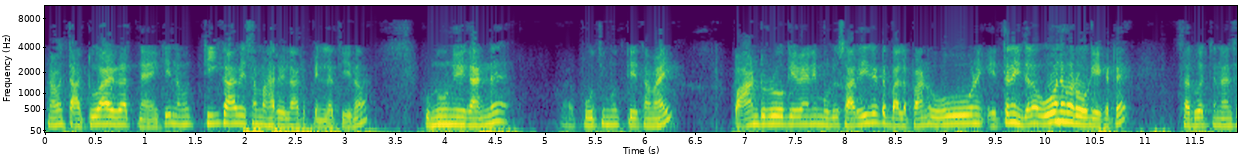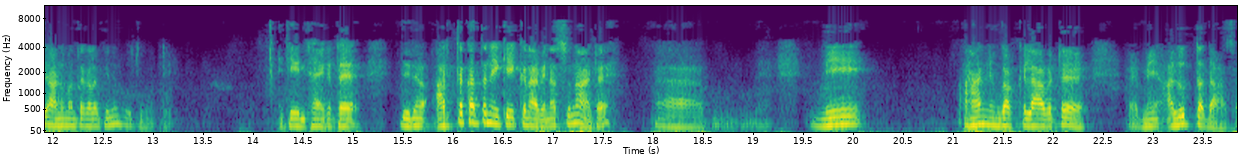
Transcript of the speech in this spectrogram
නමුත් අටුවාවේවත් නැහැ කිය. නමුත් ටීකාවේ සමහර වෙලාවට පෙන්ලා තියෙනවා. උණු උණුවේ ගන්න පූතිමුත්තේ තමයි පාණ්ඩු රෝගය වැනි මුළු ශරීරයට බලපාන ඕන එතන ඉඳලා ඕනම රෝගයකට සරුවචනංශය අනුමත කළ තියෙන පුතුමුට්ටේ. ඒ නිසා එකට දෙන අර්ථකථන එක එකන වෙනස් වුණාට මේ අහන්නේ හුඟක් වෙලාවට මේ අලුත් අදහස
